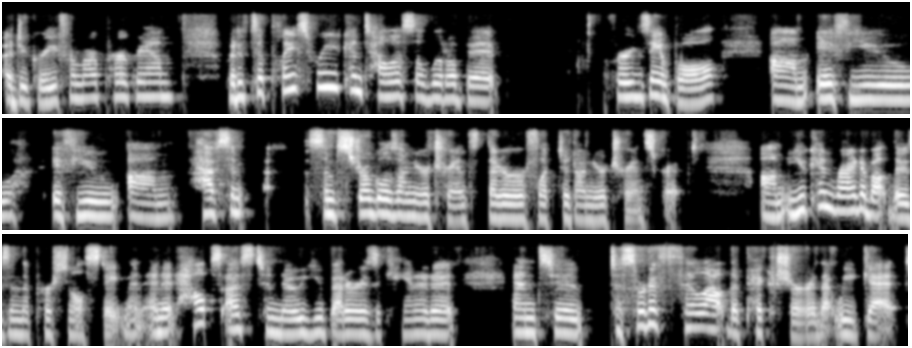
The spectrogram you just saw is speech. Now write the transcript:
a degree from our program but it's a place where you can tell us a little bit for example um, if you if you um, have some some struggles on your trans that are reflected on your transcript. Um, you can write about those in the personal statement and it helps us to know you better as a candidate and to, to sort of fill out the picture that we get.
